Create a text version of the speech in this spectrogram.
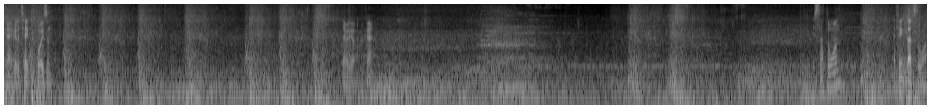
Okay, I gotta take the poison. There we go. Okay. Is that the one? I think that's the one.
